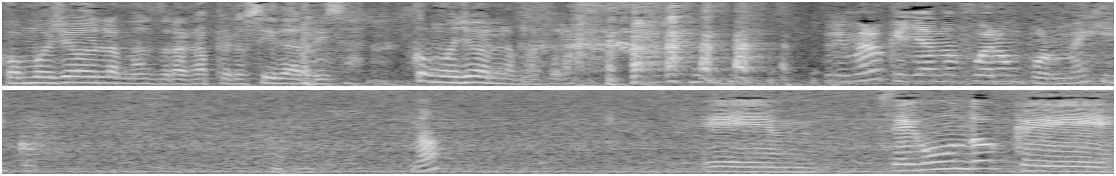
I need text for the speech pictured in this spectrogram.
como yo en la más draga, pero sí da risa, como yo en la más draga. Primero que ya no fueron por México, ¿no? Eh, segundo que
